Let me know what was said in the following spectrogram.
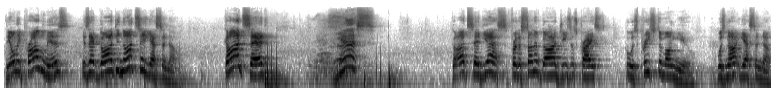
The only problem is is that God did not say yes and no. God said yes. yes. God said yes. For the Son of God, Jesus Christ, who was preached among you, was not yes and no.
